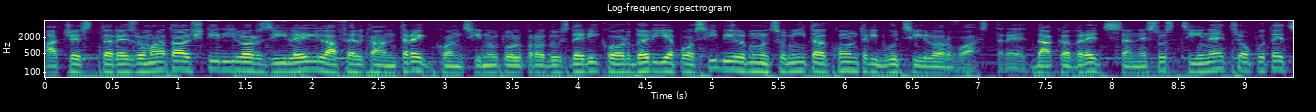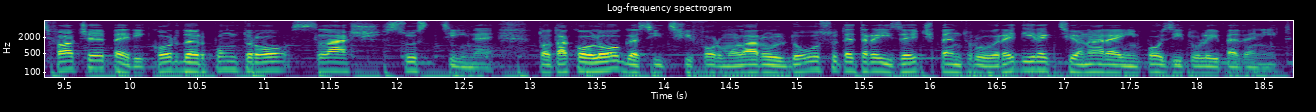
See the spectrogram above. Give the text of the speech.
Acest rezumat al știrilor zilei, la fel ca întreg conținutul produs de Recorder, e posibil mulțumită contribuțiilor voastre. Dacă vreți să ne susțineți, o puteți face pe recorder.ro susține. Tot acolo găsiți și formularul 230 pentru redirecționarea impozitului pe venit.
